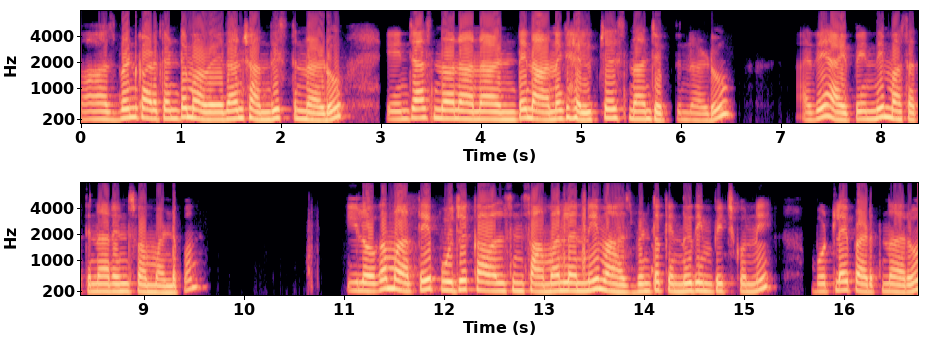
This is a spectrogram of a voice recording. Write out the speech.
మా హస్బెండ్ కడుతుంటే మా వేదాంశ అందిస్తున్నాడు. ఏం చేస్తున్నావు నాన్న? అంటే నాన్నకి హెల్ప్ చేస్తున్నా అని చెప్తున్నాడు. అదే అయిపోయింది మా సత్యనారాయణ స్వామి మండపం. ఈలోగా మా అత్తయ్య పూజకు కావాల్సిన సామాన్లన్నీ మా హస్బెండ్తో కిందకు దింపించుకుని బొట్లై పెడుతున్నారు.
